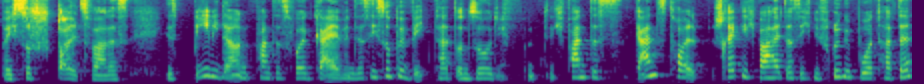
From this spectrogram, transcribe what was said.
weil ich so stolz war, dass das Baby da und fand das voll geil, wenn das sich so bewegt hat und so. Ich, ich fand das ganz toll. Schrecklich war halt, dass ich eine Frühgeburt hatte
